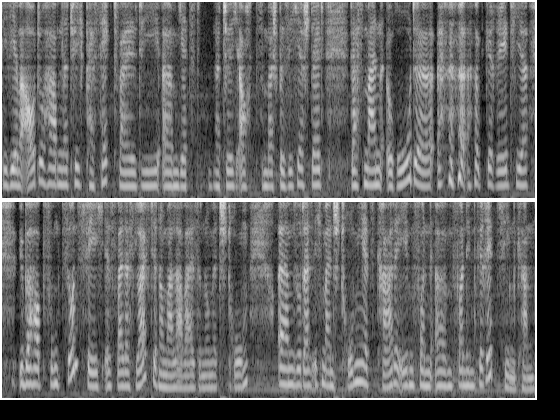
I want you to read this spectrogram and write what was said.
die wir im Auto haben, natürlich perfekt, weil die ähm, jetzt natürlich auch zum Beispiel sicherstellt, dass mein Rode-Gerät hier überhaupt funktionsfähig ist, weil das läuft ja normalerweise nur mit Strom, ähm, so dass ich meinen Strom jetzt gerade eben von, ähm, von dem Gerät ziehen kann.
